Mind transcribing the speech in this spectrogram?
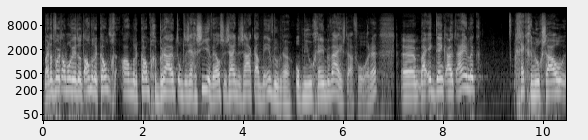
Maar dat wordt allemaal weer door het andere, kant, andere kamp gebruikt om te zeggen: zie je wel, ze zijn de zaken aan het beïnvloeden. Opnieuw geen bewijs daarvoor. Hè? maar ik denk uiteindelijk, gek genoeg, zou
